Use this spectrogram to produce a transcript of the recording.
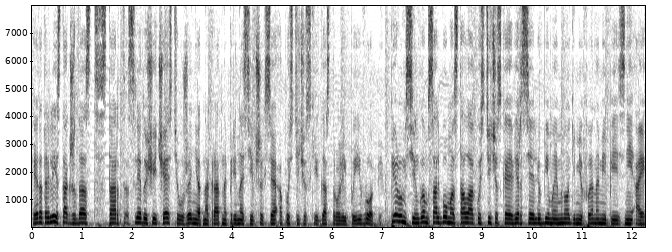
Этот релиз также даст старт следующей части уже неоднократно переносившихся акустических гастролей по Европе. Первым синглом с альбома стала акустическая версия любимой многими фенами песни I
